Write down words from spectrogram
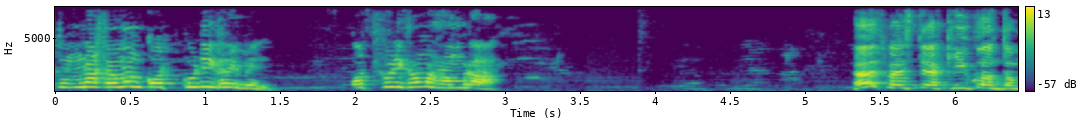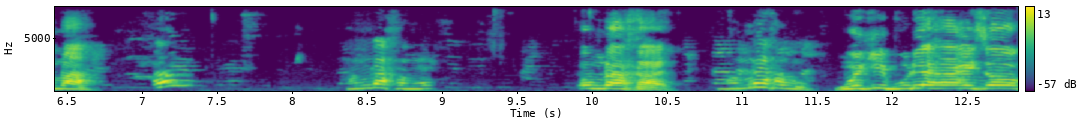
তোমরা কেমন কটকুটি খাইবেন? কটকুটি খামা আমরা হ্যাঁ পাইস্তা কি কন তোমরা? আমরা খামো। তোমরা খাই আমরা খামো। মুই কি বুড়িয়া হয়ে গেছম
